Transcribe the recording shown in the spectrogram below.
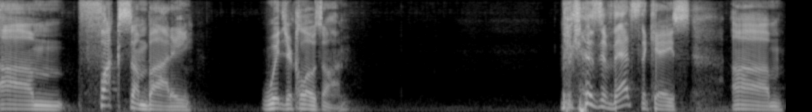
um, fuck somebody with your clothes on? Because if that's the case, um,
